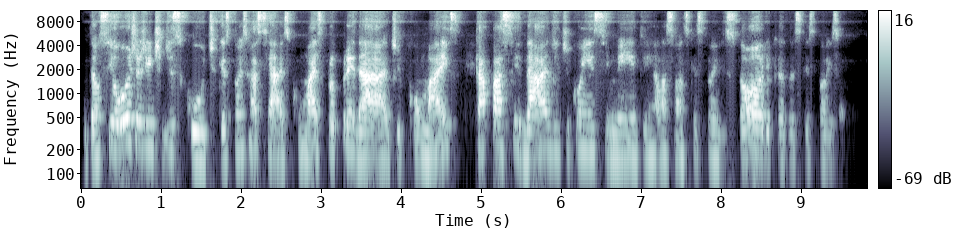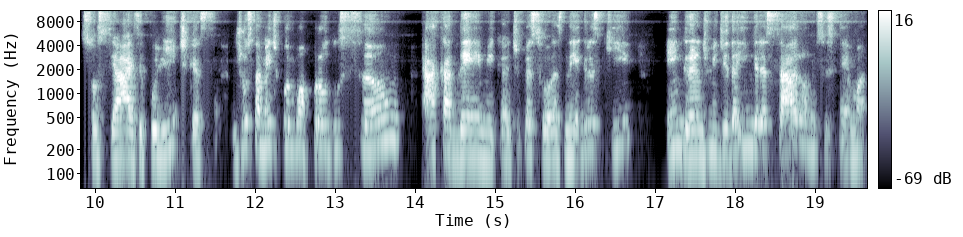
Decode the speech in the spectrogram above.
Então, se hoje a gente discute questões raciais com mais propriedade, com mais capacidade de conhecimento em relação às questões históricas, às questões sociais e políticas, justamente por uma produção acadêmica de pessoas negras que, em grande medida, ingressaram no sistema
